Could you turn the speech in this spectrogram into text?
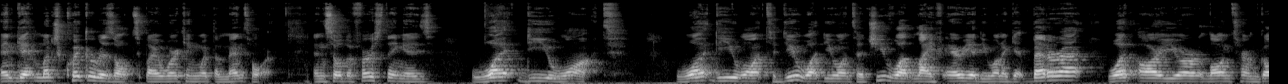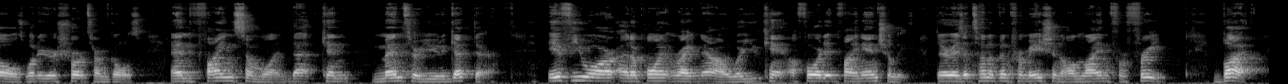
and get much quicker results by working with a mentor. And so the first thing is what do you want? What do you want to do? What do you want to achieve? What life area do you want to get better at? What are your long term goals? What are your short term goals? And find someone that can mentor you to get there. If you are at a point right now where you can't afford it financially, there is a ton of information online for free. But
